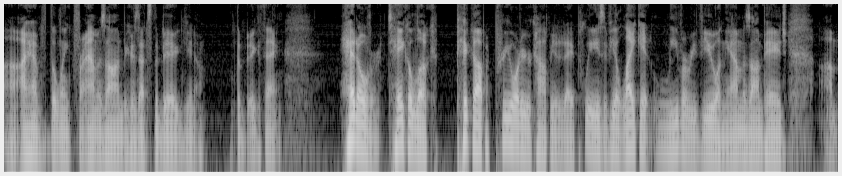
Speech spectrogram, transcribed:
Uh, I have the link for Amazon because that's the big you know the big thing. Head over, take a look, pick up, pre-order your copy today, please. If you like it, leave a review on the Amazon page. Um,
